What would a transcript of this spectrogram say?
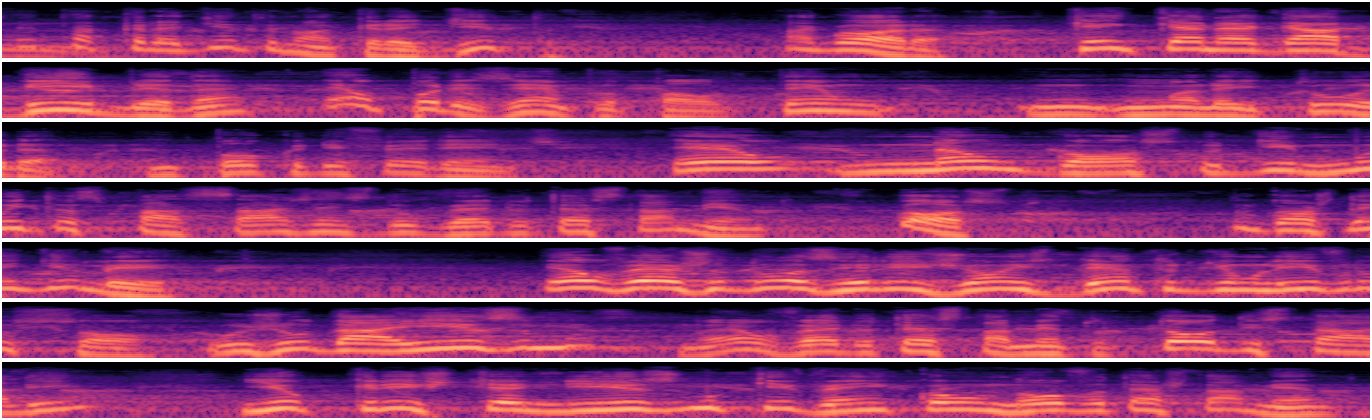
Você hum. acredita ou não acredita? Agora, quem quer negar a Bíblia, né? Eu, por exemplo, Paulo, tenho um, um, uma leitura um pouco diferente. Eu não gosto de muitas passagens do Velho Testamento. Gosto, não gosto nem de ler. Eu vejo duas religiões dentro de um livro só: o judaísmo, né, o Velho Testamento todo está ali, e o cristianismo que vem com o Novo Testamento.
